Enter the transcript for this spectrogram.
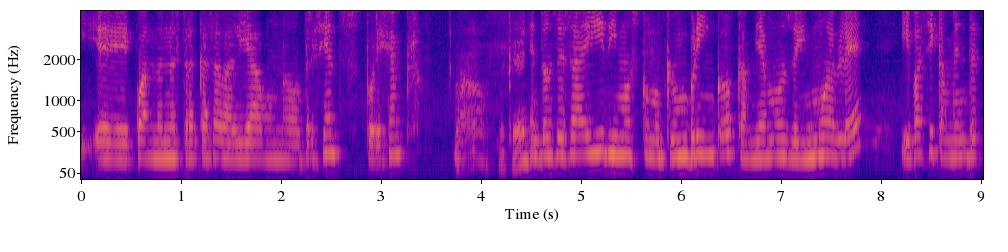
eh, cuando nuestra casa valía 1.300, por ejemplo. Wow, Entonces ahí dimos como que un brinco, cambiamos de inmueble y básicamente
